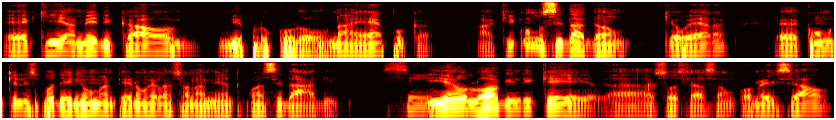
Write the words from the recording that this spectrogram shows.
é que a Medical me procurou na época, aqui como cidadão que eu era, eh, como que eles poderiam manter um relacionamento com a cidade. Sim. E eu logo indiquei a associação comercial,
